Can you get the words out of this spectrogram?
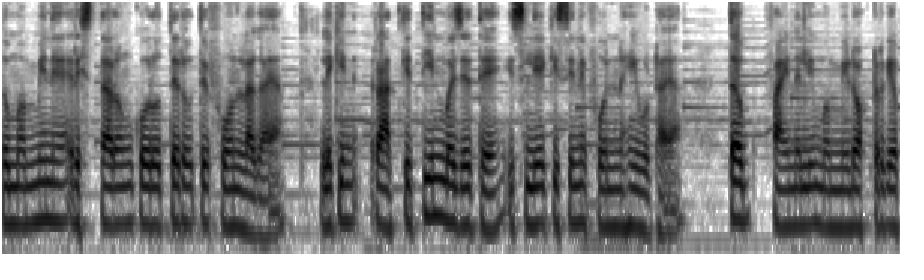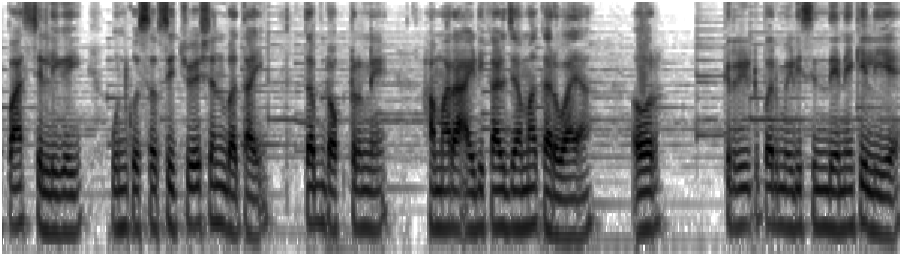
तो मम्मी ने रिश्तेदारों को रोते रोते फ़ोन लगाया। लेकिन रात के तीन बजे थे, इसलिए किसी ने फ़ोन नहीं उठाया। तब फाइनली मम्मी डॉक्टर के पास चली गई, उनको सब सिचुएशन बताई। तब डॉक्टर ने हमारा आईडी कार्ड जमा करवाया और क्रेडिट पर मेडिसिन देने के लिए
